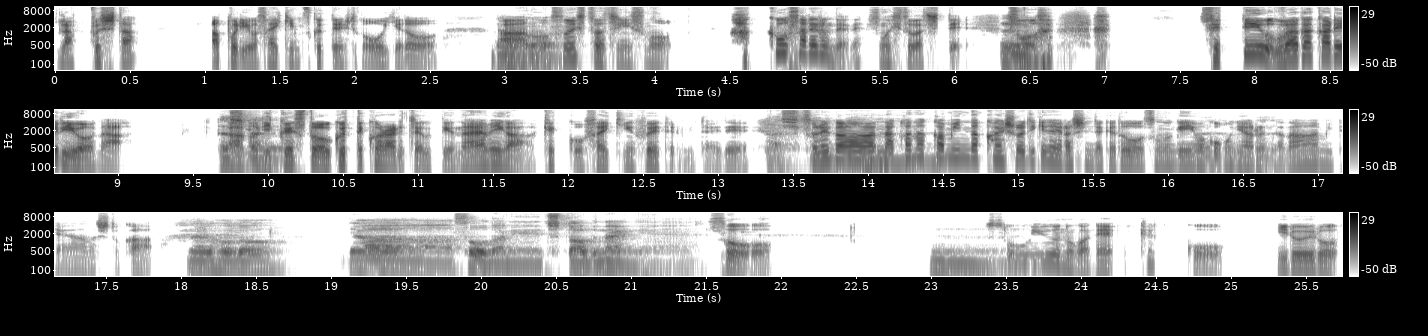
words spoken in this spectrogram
ラップしたアプリを最近作ってる人が多いけど、あの、その人たちにその、ハックをされるんだよね、その人たちって。うん、その 設定を上書かれるような、あの、リクエストを送ってこられちゃうっていう悩みが結構最近増えてるみたいで、それがなかなかみんな解消できないらしいんだけど、その原因はここにあるんだな、みたいな話とか。なるほど。いやー、そうだね。ちょっと危ないね。そう。うん。そういうのがね、結構いろいろ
